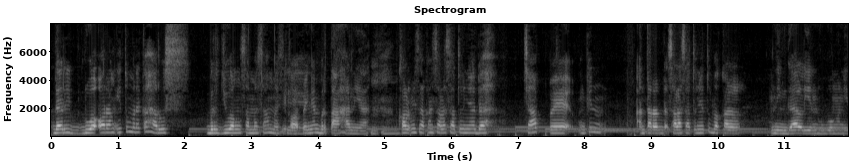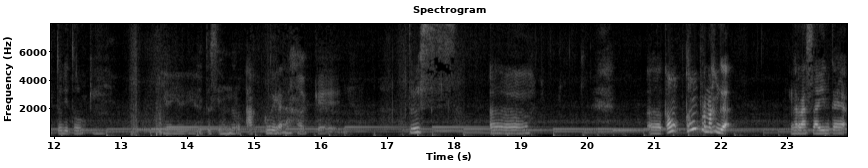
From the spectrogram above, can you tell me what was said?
dari dua orang itu mereka harus berjuang sama-sama sih Oke. kalau pengen bertahan ya Mm-mm. kalau misalkan salah satunya dah capek mungkin antara salah satunya tuh bakal meninggalin hubungan itu gitu Oke. Ya ya ya. itu sih menurut aku ya Oke. Terus eh Eh, kamu kamu pernah nggak ngerasain kayak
